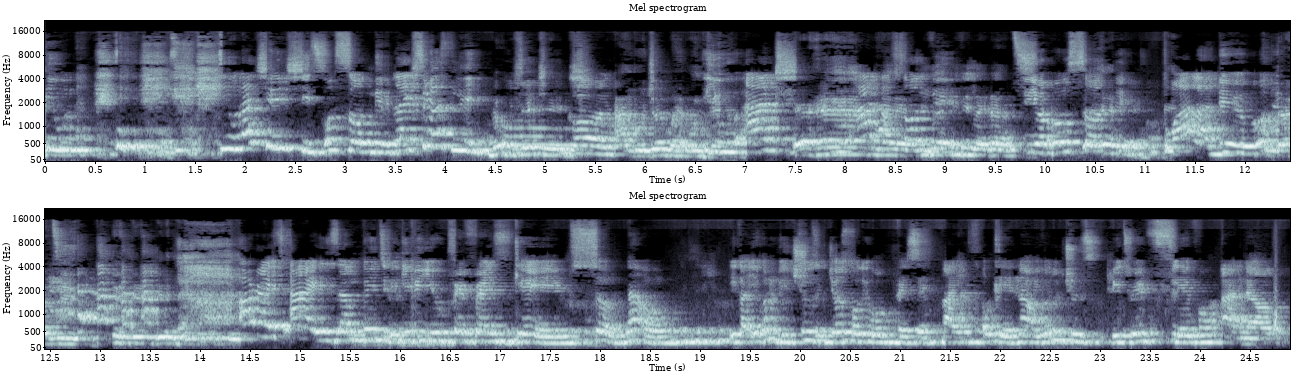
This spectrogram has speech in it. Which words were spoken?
He will he will not change his own surname. Like seriously. No, oh, she change. God. I go join my own. You add you add a Leave it like to your own Sunday. Wahala dey o. That's it. Alright, eyes, I'm going to be giving you preference games. So now you got, you're going to be choosing just only one person. Like, okay, now you're going to choose between flavor and uh,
